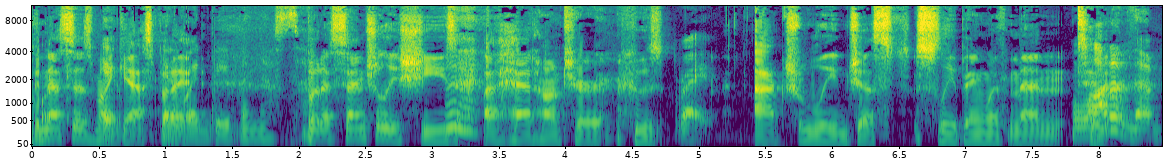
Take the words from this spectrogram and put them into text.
Vanessa is my It- guess, but it I, would be Vanessa. but essentially she's a headhunter who's right. Actually just sleeping with men. A to, lot of them.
